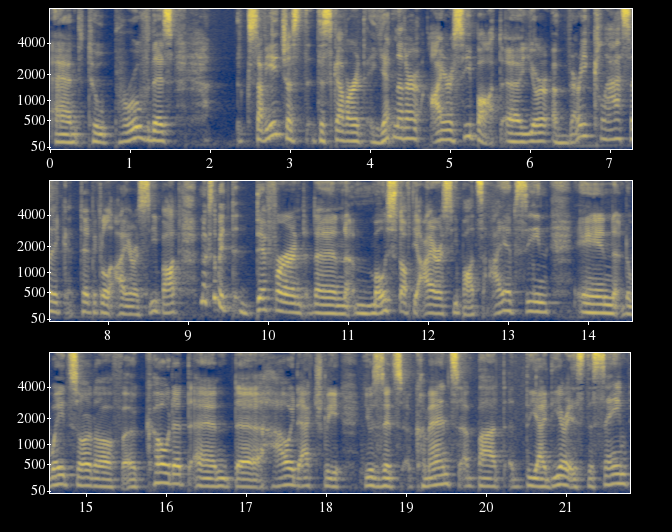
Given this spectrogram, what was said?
And to prove this, Xavier just discovered yet another IRC bot. Uh, you're a very classic, typical IRC bot. Looks a bit different than most of the IRC bots I have seen in the way it's sort of uh, coded and uh, how it actually uses its commands. But the idea is the same,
